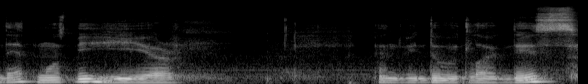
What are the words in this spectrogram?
That must be here. And we do it like this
